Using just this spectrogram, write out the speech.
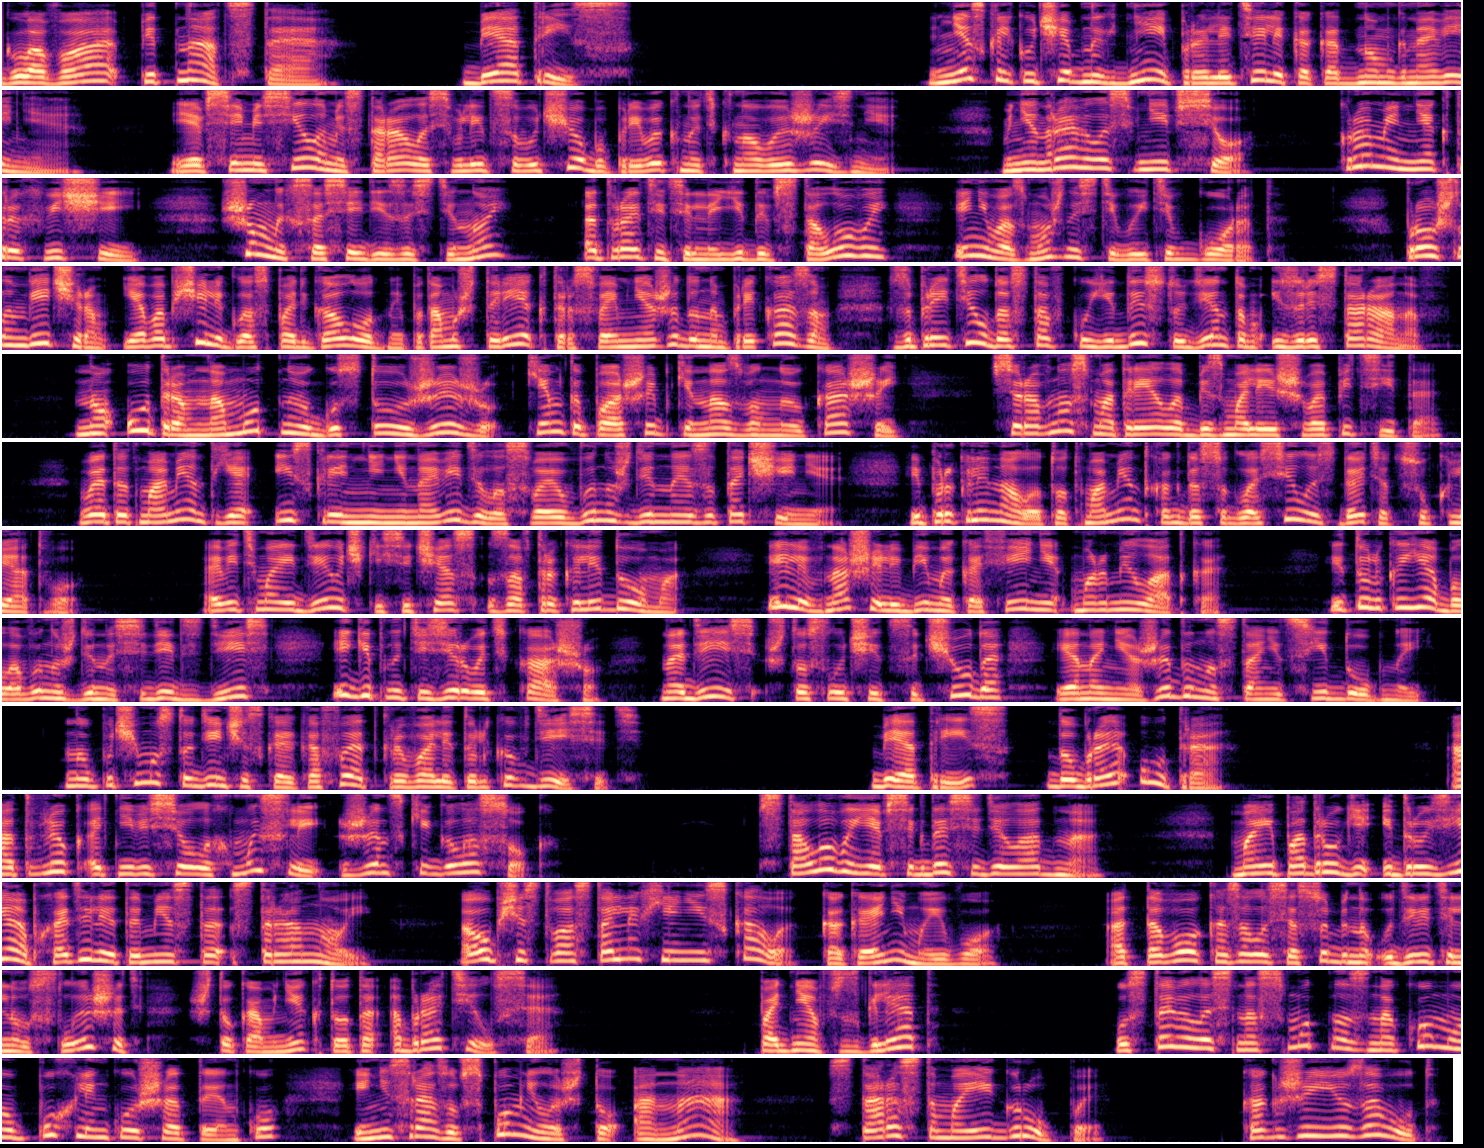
Глава 15. Беатрис. Несколько учебных дней пролетели как одно мгновение. Я всеми силами старалась влиться в учебу, привыкнуть к новой жизни. Мне нравилось в ней все, кроме некоторых вещей, шумных соседей за стеной, отвратительной еды в столовой и невозможности выйти в город. Прошлым вечером я вообще легла спать голодной, потому что ректор своим неожиданным приказом запретил доставку еды студентам из ресторанов — но утром на мутную густую жижу, кем-то по ошибке названную кашей, все равно смотрела без малейшего аппетита. В этот момент я искренне ненавидела свое вынужденное заточение и проклинала тот момент, когда согласилась дать отцу клятву. А ведь мои девочки сейчас завтракали дома или в нашей любимой кофейне «Мармеладка». И только я была вынуждена сидеть здесь и гипнотизировать кашу, надеясь, что случится чудо, и она неожиданно станет съедобной. Но почему студенческое кафе открывали только в десять? «Беатрис, доброе утро!» Отвлек от невеселых мыслей женский голосок. В столовой я всегда сидела одна. Мои подруги и друзья обходили это место стороной, а общество остальных я не искала, как и они моего. Оттого оказалось особенно удивительно услышать, что ко мне кто-то обратился. Подняв взгляд, уставилась на смутно знакомую пухленькую шатенку и не сразу вспомнила, что она — староста моей группы. Как же ее зовут?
